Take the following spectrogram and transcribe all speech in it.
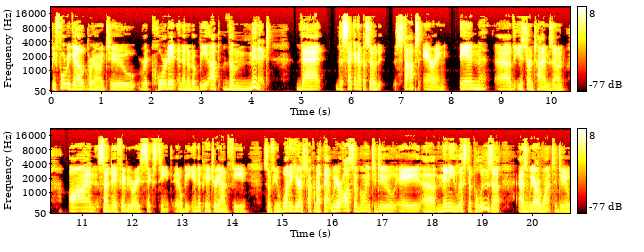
Before we go, we're going to record it, and then it'll be up the minute that the second episode stops airing in uh, the Eastern Time Zone on Sunday, February 16th. It'll be in the Patreon feed. So if you want to hear us talk about that, we are also going to do a uh, mini list of Palooza as we are wont to do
